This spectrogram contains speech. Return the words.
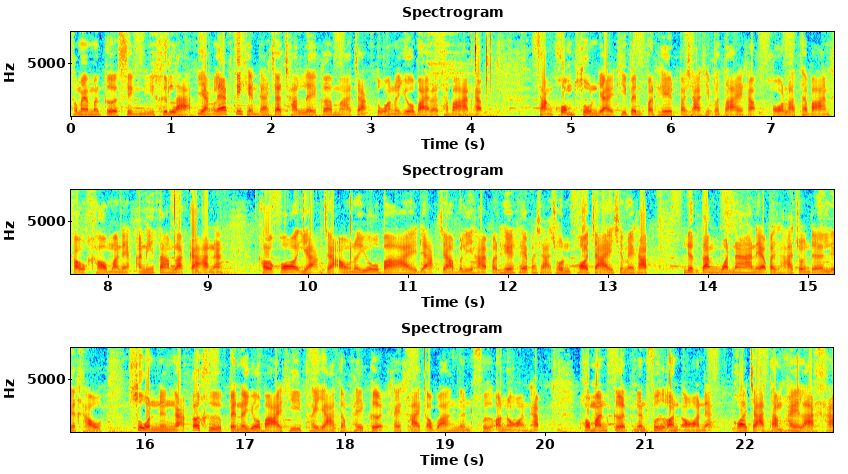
ทำไมมันเกิดสิ่งนี้ขึ้นล่ะอย่างแรกที่เห็นได้ชัดๆเลยก็มาจากตัวนโยบายรัฐบาลครับ สังคมส่วนใหญ่ที่เป็นประเทศประชาธิปไตยครับพอรัฐบาลเขาเข้ามาเนี่ยอันนี้ตามหลักการนะเขาก็อยากจะเอานโยบาย อยากจะบริหารประเทศให้ประชาชนพอใจใช่ไหมครับเลือกตั้งวันหน้าเนี่ยประชาชนจะได้เลือกเขาส่วนหนึ่งอะก็คือเป็นนโยบายที่พยายามทำให้เกิดคล้ายๆ กับว่าเงินเฟ้ออ่อนๆครับพอมันเกิดเงินเฟ้ออ่อนๆเนี่ยก็จะทำให้ราคา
